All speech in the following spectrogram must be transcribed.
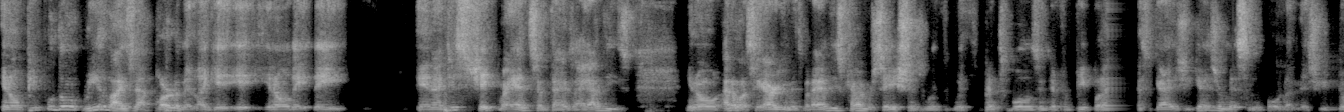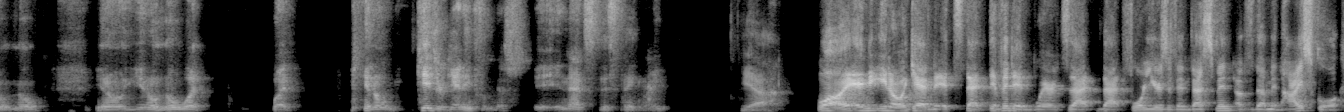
you know people don't realize that part of it. Like it, it you know they they and I just shake my head sometimes. I have these, you know, I don't want to say arguments, but I have these conversations with with principals and different people. And I say, guys, you guys are missing the boat on this. You don't know, you know, you don't know what what you know kids are getting from this, and that's this thing, right? Yeah. Well, and you know, again, it's that dividend where it's that that four years of investment of them in high school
